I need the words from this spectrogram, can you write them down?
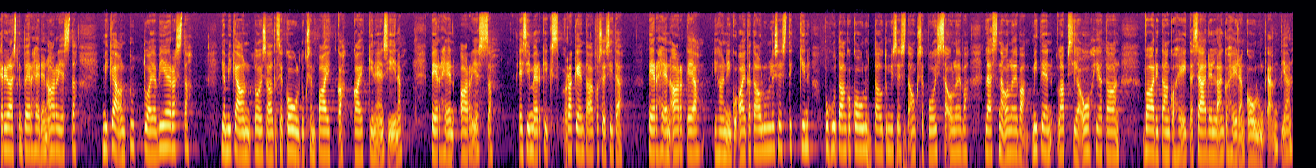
erilaisten perheiden arjesta, mikä on tuttua ja vierasta ja mikä on toisaalta se koulutuksen paikka kaikkineen siinä perheen arjessa. Esimerkiksi rakentaako se sitä perheen arkea ihan niin kuin aikataulullisestikin. Puhutaanko kouluttautumisesta, onko se poissa oleva, läsnä oleva, miten lapsia ohjataan, vaaditaanko heitä, säädelläänkö heidän koulunkäyntiään.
